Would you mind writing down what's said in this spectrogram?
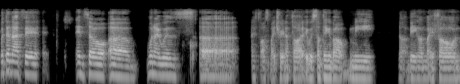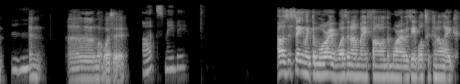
but then that's it. And so um, when I was, uh, I lost my train of thought. It was something about me not being on my phone, mm-hmm. and um, what was it? Thoughts, maybe? I was just saying, like, the more I wasn't on my phone, the more I was able to kind of like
